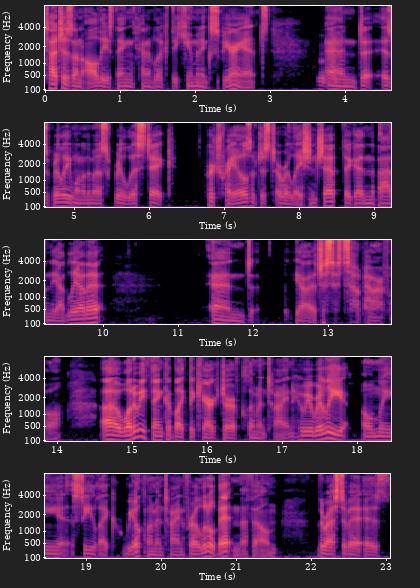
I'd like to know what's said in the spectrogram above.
touches on all these things, kind of like the human experience, mm-hmm. and is really one of the most realistic portrayals of just a relationship the good and the bad and the ugly of it. And yeah, it just, it's so powerful. Uh, what do we think of like the character of Clementine, who we really only see like real Clementine for a little bit in the film? The rest of it is,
